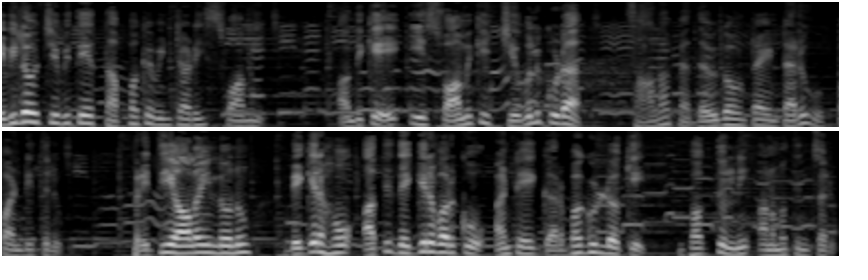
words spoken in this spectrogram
చెవిలో చెబితే తప్పక వింటాడు స్వామి. అందుకే ఈ స్వామికి చెవులు కూడా చాలా పెద్దవిగా ఉంటాయంటారు పండితులు. ప్రతి ఆలయంలోనూ విగ్రహం అతి దగ్గర వరకు అంటే గర్భగుడిలోకి భక్తుల్ని అనుమతించరు.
